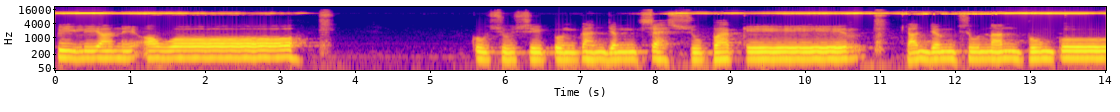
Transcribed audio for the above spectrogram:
pilihane Allah. Khususipun Kanjeng Syekh Subakir Kanjeng Sunan Bungkul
